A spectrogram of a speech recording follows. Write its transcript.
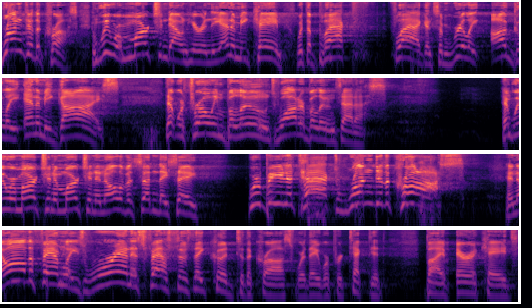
Run to the cross. And we were marching down here, and the enemy came with a black flag and some really ugly enemy guys that were throwing balloons, water balloons at us. And we were marching and marching, and all of a sudden they say, We're being attacked, run to the cross. And all the families ran as fast as they could to the cross where they were protected by barricades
